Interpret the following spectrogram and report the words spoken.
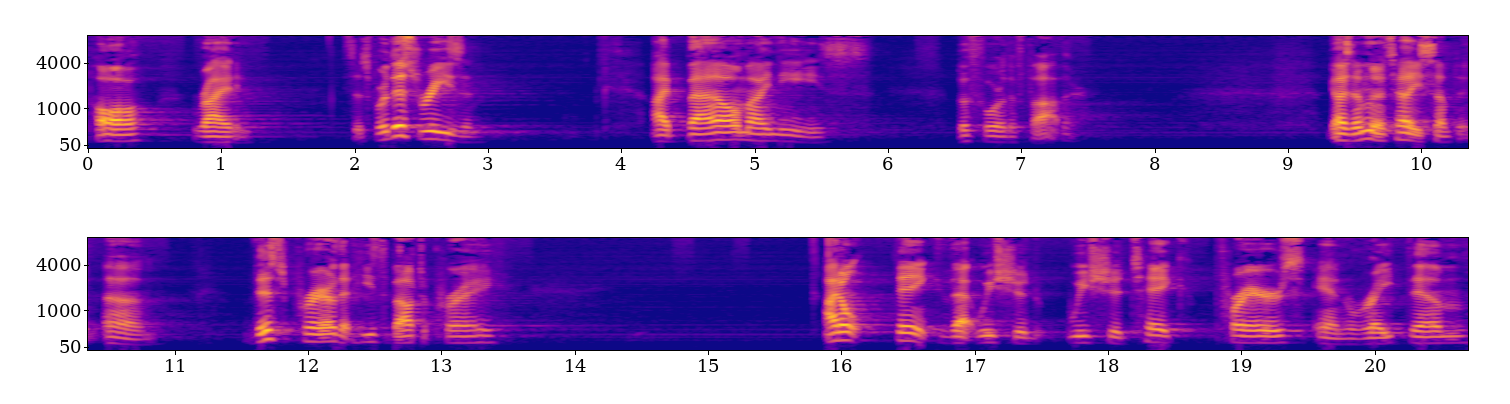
Paul writing. It says, For this reason, I bow my knees before the Father. Guys, I'm going to tell you something. Um, this prayer that he's about to pray, I don't think that we should, we should take prayers and rate them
